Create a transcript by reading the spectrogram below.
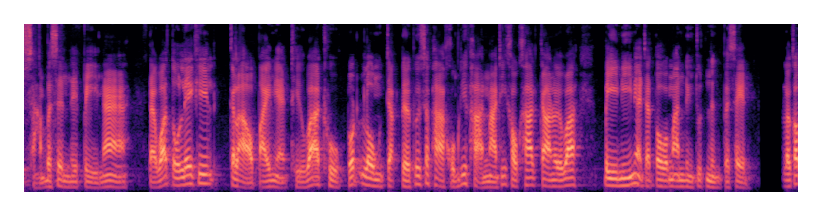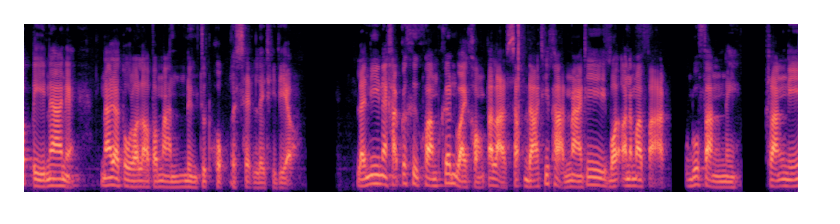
1.3%ในปีหน้า แต่ว่าตัวเลขที่กล่าวไปเนี่ยถือว่าถูกลดลงจากเดือนพฤษภาคมที่ผ่านมาที่เขาคาดการไว้ว่า ปีนี้เนี่ยจะโตประมาณ 1.1%แล้วก็ปีหน้าเนี่ยน่าจะโตราวๆประมาณ 1.6%เลยทีเดียว และนี่นะครับก็คือความเคลื่อนไหวของตลาดสัปดาห์ที่ผ่านมาที่บอสเอานำมาฝากคุณผู้ฟังในครั้งนี้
